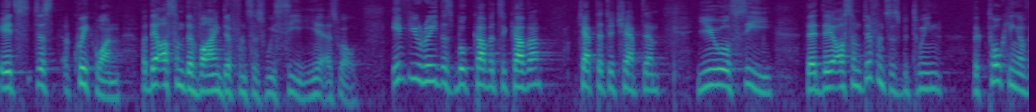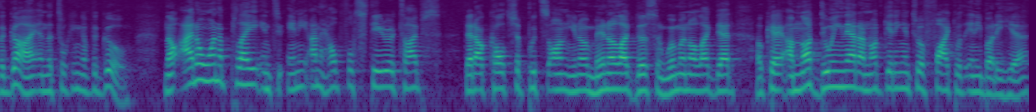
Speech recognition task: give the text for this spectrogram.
It's just a quick one, but there are some divine differences we see here as well. If you read this book cover to cover, chapter to chapter, you will see that there are some differences between the talking of the guy and the talking of the girl. Now, I don't want to play into any unhelpful stereotypes that our culture puts on, you know, men are like this and women are like that. Okay, I'm not doing that. I'm not getting into a fight with anybody here.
